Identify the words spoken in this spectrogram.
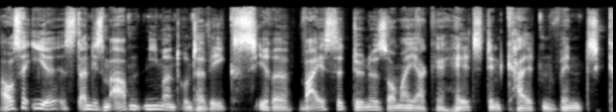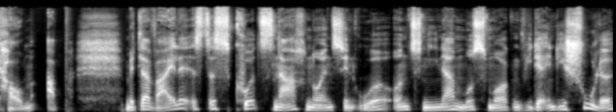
Außer ihr ist an diesem Abend niemand unterwegs. Ihre weiße, dünne Sommerjacke hält den kalten Wind kaum ab. Mittlerweile ist es kurz nach 19 Uhr und Nina muss morgen wieder in die Schule,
